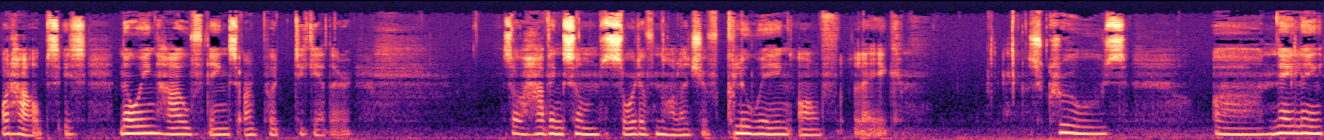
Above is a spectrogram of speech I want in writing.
what helps is knowing how things are put together. So having some sort of knowledge of gluing, of like screws, uh, nailing,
